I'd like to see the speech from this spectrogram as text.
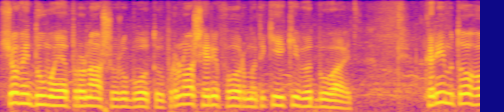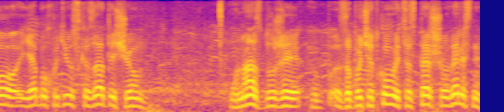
Що він думає про нашу роботу, про наші реформи, такі, які відбуваються. Крім того, я би хотів сказати, що у нас дуже започатковується з 1 вересня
